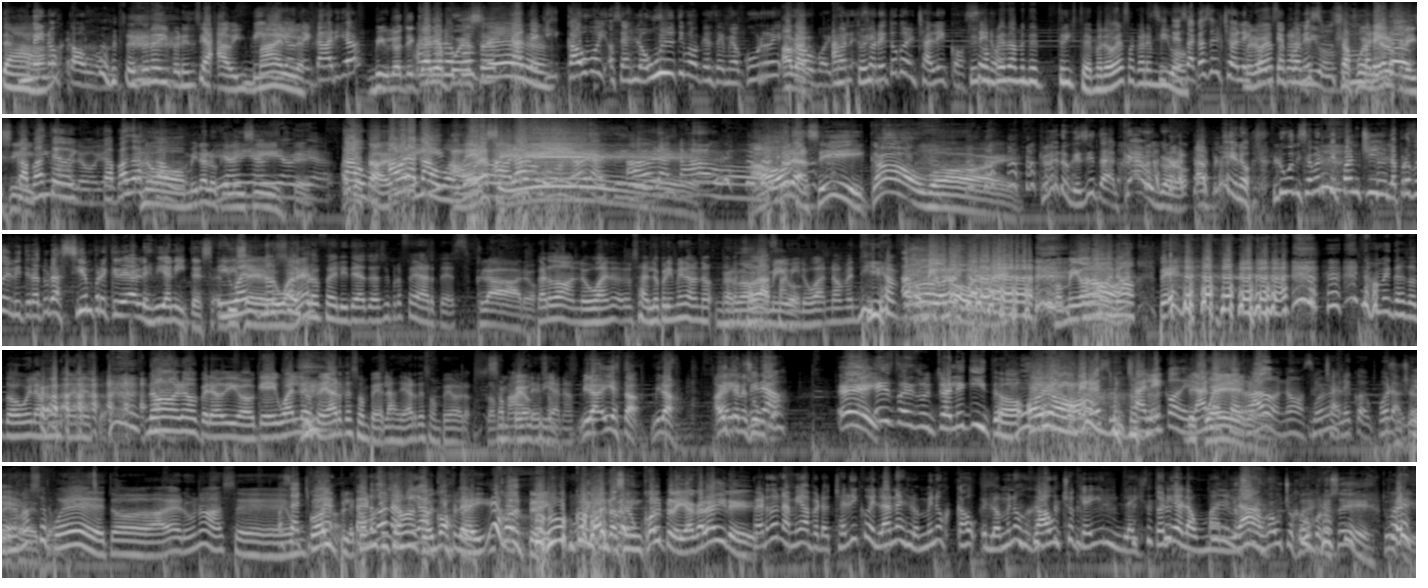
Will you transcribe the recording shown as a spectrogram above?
cosas menos cowboy. O sea, es una diferencia abismal. Bibliotecaria, Bibliotecaria Ay, no lo puede ser. catequi- cowboy, o sea, es lo último que se me ocurre, A cowboy. Ah, con- estoy- sobre todo con el chaleco, Estoy cero. completamente triste. Me lo voy a sacar en Si vivo. te sacas el Me chaleco lo voy a y te sacar en pones vivo. un sombrero, lo que le hiciste. capaz te doy, capaz das No, mira lo que Mira, le hiciste. ¿eh? Ahora cowboy, ahora sí. Ahora sí. Ahora cowboy. Ahora sí, cowboy. Claro que sí, está cowgirl a pleno. Luan dice, a verte, Panchi, la profe de literatura siempre crea lesbianites, Igual dice no Luan, soy ¿eh? profe de literatura, soy profe de artes. Claro. Perdón, Luan. O sea, lo primero, no, no Perdón, me jodas amigo. a mí, Luan. No, mentira. perdón. Conmigo no. Conmigo no. no. No, ¿eh? no metas a tu abuela muerta en esto. No, no, pero digo que igual los de arte son peor. Las de arte son peor. Son, más peor- lesbianas. son- Mira, ahí está, mira. Ahí, Ahí, tenés mira. un... ¡Ey! Eso es un chalequito. ¿o no? Pero es un chaleco de, De lana cuero. cerrado, no, es un Bueno. chaleco de cuero. Es un Pero chaleco no se puede todo. A ver, uno hace O sea, un ch- Coldplay. per- ¿Cómo se llama amiga, Coldplay? Un Coldplay. ¿Cómo intenta hacer un Coldplay acá al aire? Perdón, amiga, pero chaleco de lana es lo menos cau- lo menos gaucho que hay en la historia de la Bueno, son humanidad. los gauchos que vos conocés, Tuti.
